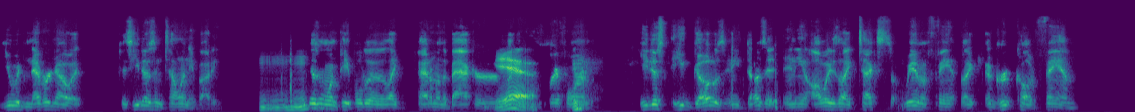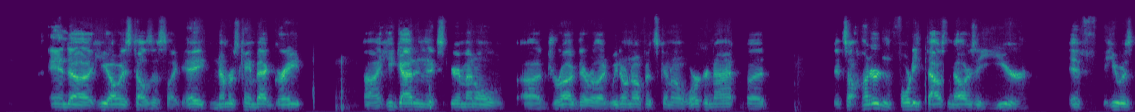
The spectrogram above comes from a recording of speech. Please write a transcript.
you would never know it because he doesn't tell anybody. Mm-hmm. He doesn't want people to like pat him on the back or yeah, like, for him. he just he goes and he does it, and he always like texts. We have a fan like a group called Fam, and uh, he always tells us like, "Hey, numbers came back great." Uh, he got an experimental uh, drug. They were like, "We don't know if it's going to work or not, but it's hundred and forty thousand dollars a year if he was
